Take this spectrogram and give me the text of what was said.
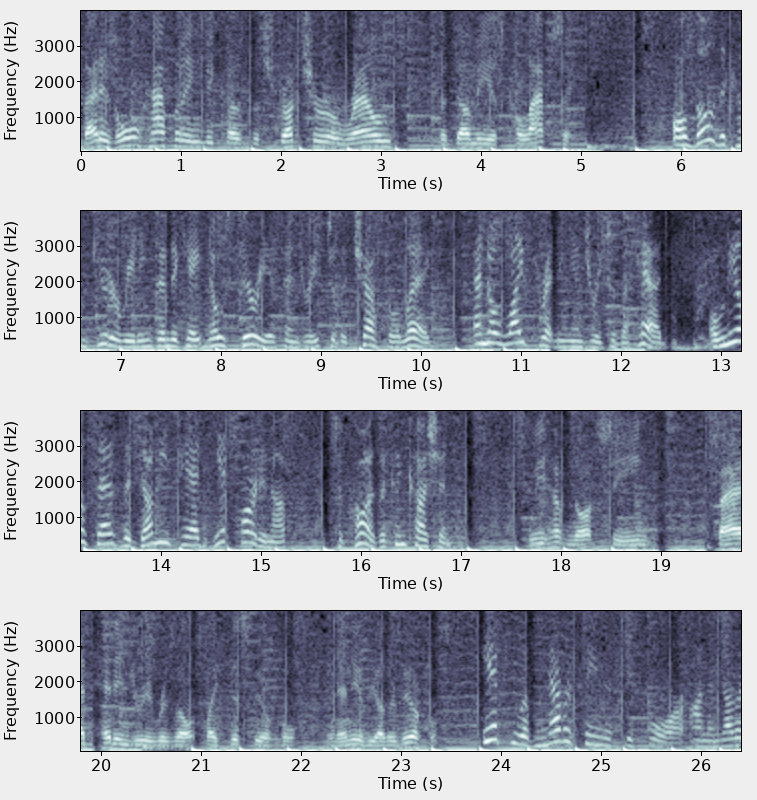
That is all happening because the structure around the dummy is collapsing. Although the computer readings indicate no serious injuries to the chest or legs and no life-threatening injury to the head, O'Neill says the dummy's head hit hard enough to cause a concussion. We have not seen bad head injury results like this vehicle in any of the other vehicles. If you have never seen this before on another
